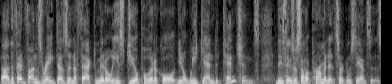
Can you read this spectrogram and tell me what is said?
Uh, the Fed funds rate doesn't affect Middle East geopolitical, you know, weekend tensions. These things are somewhat permanent circumstances.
